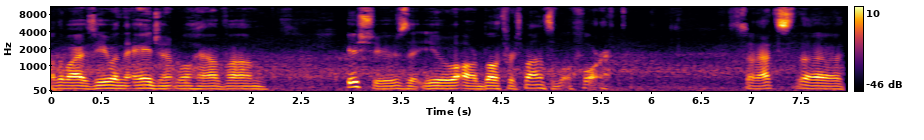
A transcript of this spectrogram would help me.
Otherwise, you and the agent will have um, issues that you are both responsible for. So that's the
